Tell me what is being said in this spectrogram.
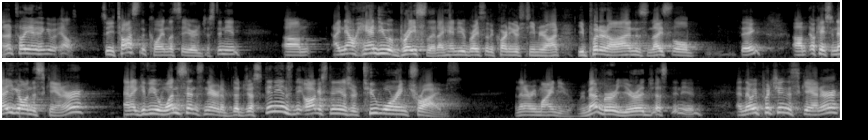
I don't tell you anything else. So you toss the coin. Let's say you're a Justinian. Um, I now hand you a bracelet. I hand you a bracelet according to which team you're on. You put it on. It's a nice little thing. Um, okay, so now you go in the scanner, and I give you a one sentence narrative. The Justinians and the Augustinians are two warring tribes. And then I remind you, remember, you're a Justinian. And then we put you in the scanner,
